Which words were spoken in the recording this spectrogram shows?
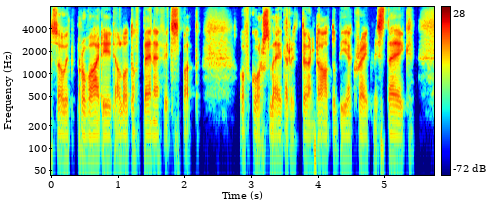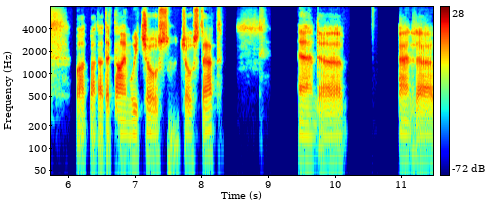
so it provided a lot of benefits but of course later it turned out to be a great mistake but but at the time we chose chose that and uh, and uh,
